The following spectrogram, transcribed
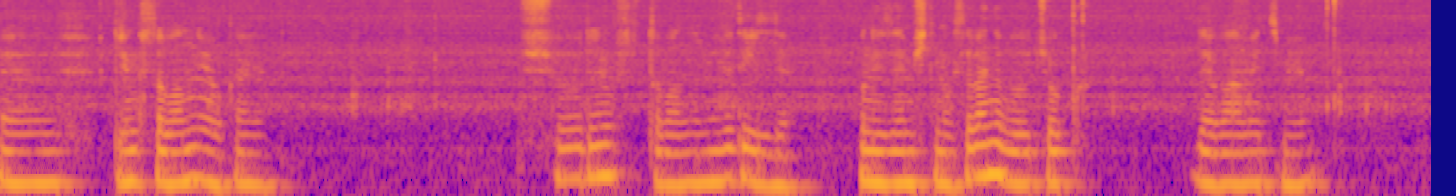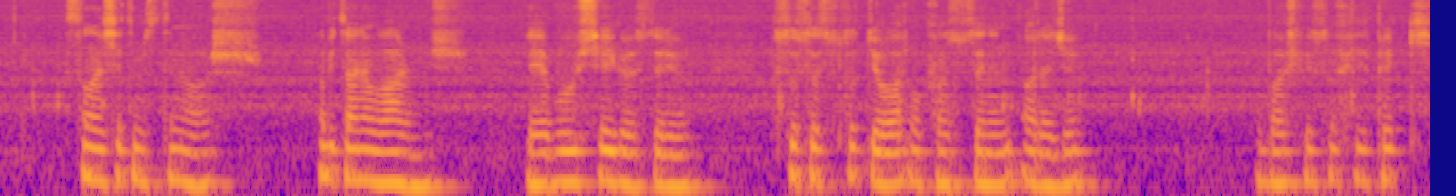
Ee, Linux tabanlı yok aynen. Şu Linux tabanlı mıydı değildi. Bunu izlemiştim yoksa ben de bu çok devam etmiyor. Sana işletim sistemi var. Bir tane varmış. E, bu şey gösteriyor. SUSE Studio var. OpenSUSE'nin aracı. Başka Yusuf pek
